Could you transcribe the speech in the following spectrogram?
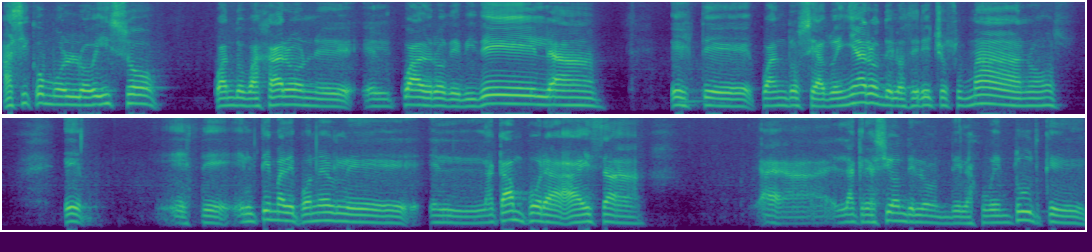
así como lo hizo cuando bajaron eh, el cuadro de Videla, este, cuando se adueñaron de los derechos humanos, eh, este, el tema de ponerle la cámpora a esa la creación de, la juventud que,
